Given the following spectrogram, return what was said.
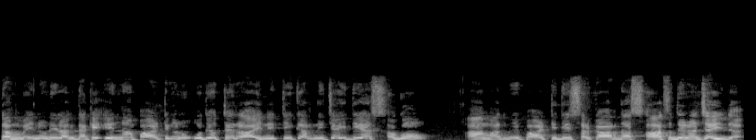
ਤਾਂ ਮੈਨੂੰ ਨਹੀਂ ਲੱਗਦਾ ਕਿ ਇਹਨਾਂ ਪਾਰਟੀਆਂ ਨੂੰ ਉਹਦੇ ਉੱਤੇ ਰਾਜਨੀਤੀ ਕਰਨੀ ਚਾਹੀਦੀ ਹੈ। ਸਗੋਂ ਆਮ ਆਦਮੀ ਪਾਰਟੀ ਦੀ ਸਰਕਾਰ ਦਾ ਸਾਥ ਦੇਣਾ ਚਾਹੀਦਾ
